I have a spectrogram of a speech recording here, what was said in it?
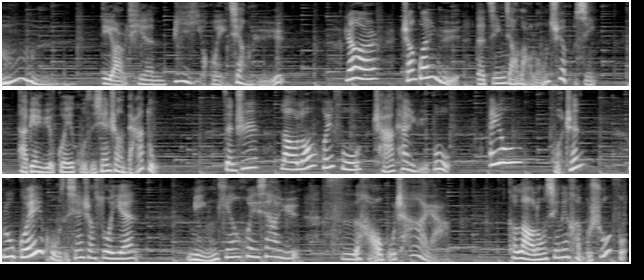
嗯，第二天必会降雨。然而张关羽的金角老龙却不信，他便与鬼谷子先生打赌。怎知老龙回府查看雨布，哎呦，果真如鬼谷子先生所言。明天会下雨，丝毫不差呀。可老龙心里很不舒服，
